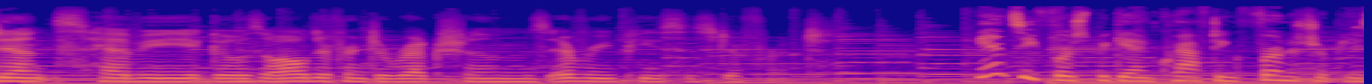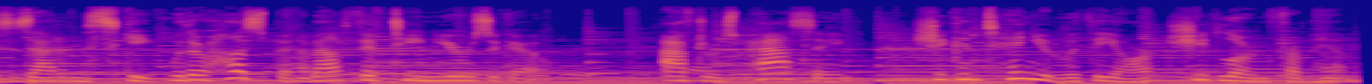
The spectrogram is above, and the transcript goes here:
dense, heavy, it goes all different directions, every piece is different. Nancy first began crafting furniture pieces out of mesquite with her husband about 15 years ago. After his passing, she continued with the art she'd learned from him.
